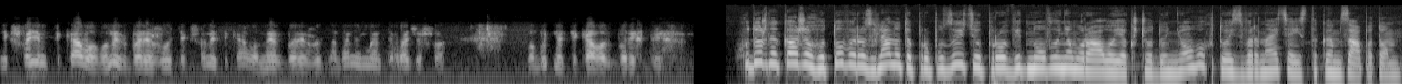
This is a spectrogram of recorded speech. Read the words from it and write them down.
якщо їм цікаво, вони збережуть. Якщо не цікаво, не збережуть. На даний момент я бачу, що, мабуть, не цікаво зберегти. Художник каже, готовий розглянути пропозицію про відновлення муралу, якщо до нього хтось звернеться із таким запитом.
